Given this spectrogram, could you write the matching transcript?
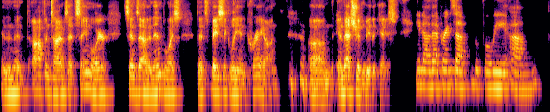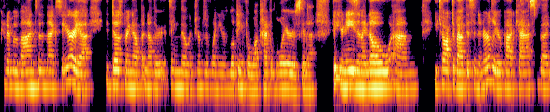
And then, then oftentimes that same lawyer sends out an invoice that's basically in crayon. Um, and that shouldn't be the case. You know, that brings up before we um, kind of move on to the next area, it does bring up another thing though, in terms of when you're looking for what kind of a lawyer is going to fit your needs. And I know um, you talked about this in an earlier podcast, but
